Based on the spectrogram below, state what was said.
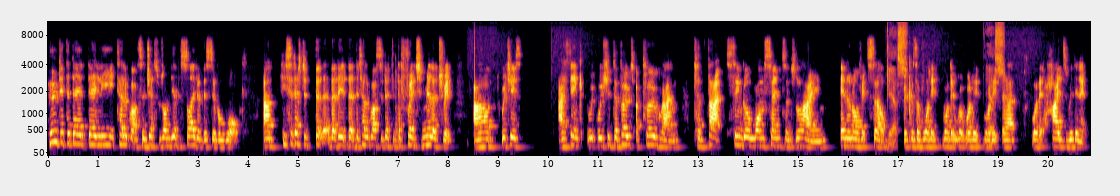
who did the da- Daily Telegraph suggest was on the other side of the civil war? Um, he suggested that, that, the, that the Telegraph suggested the French military, um, which is, I think, we, we should devote a program to that single one sentence line in and of itself. Yes. Because of what it what it what it what Yes. it uh, what it hides within it.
